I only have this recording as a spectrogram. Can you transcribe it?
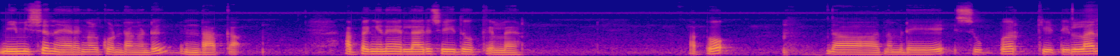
നിമിഷ നേരങ്ങൾ കൊണ്ടങ്ങണ്ട് ഉണ്ടാക്കാം. അപ്പം ഇങ്ങനെ എല്ലാവരും ചെയ്ത് നോക്കിയല്ലേ അപ്പോൾ ദാ നമ്മുടെ സൂപ്പർ കിടിലൻ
